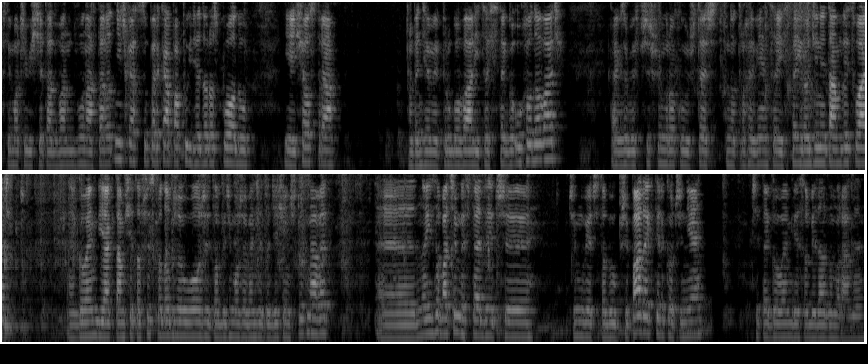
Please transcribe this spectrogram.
W tym oczywiście ta dwa- 12 lotniczka z Super Cupa pójdzie do rozpłodu. Jej siostra. Będziemy próbowali coś z tego uhodować. Tak, żeby w przyszłym roku już też no, trochę więcej z tej rodziny tam wysłać e, gołębi, jak tam się to wszystko dobrze ułoży, to być może będzie to 10 sztuk nawet. E, No i zobaczymy wtedy, czy, czy mówię, czy to był przypadek tylko, czy nie. Czy te gołębie sobie dadzą radę.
